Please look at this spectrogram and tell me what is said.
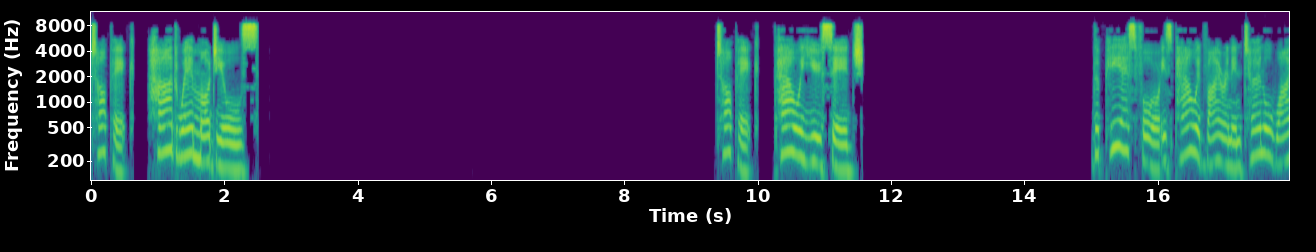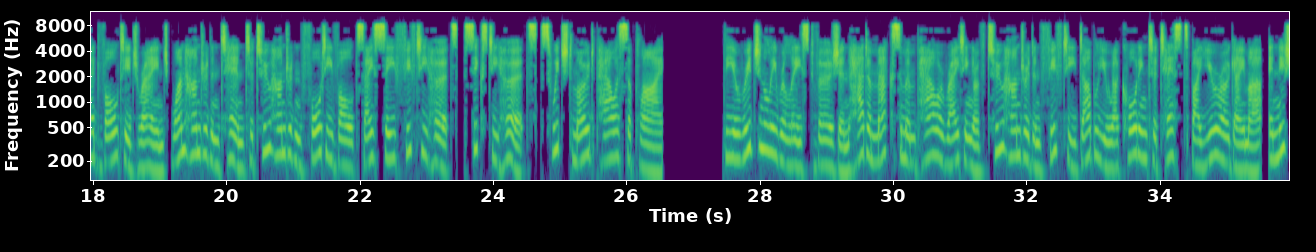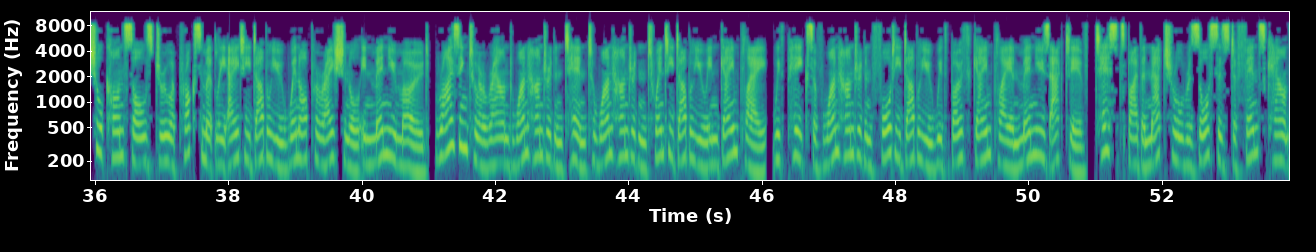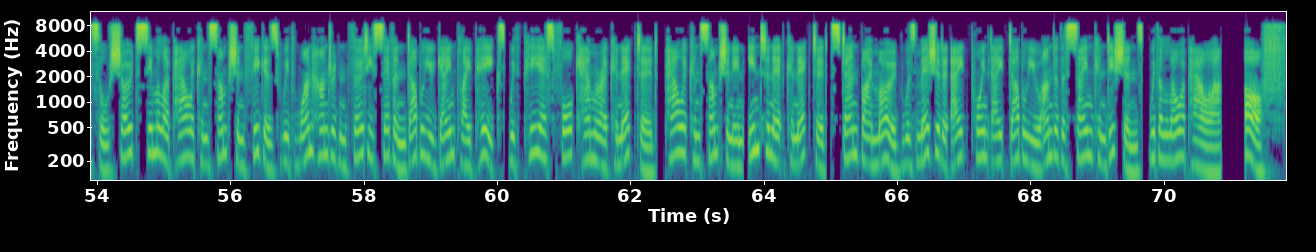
Topic: Hardware modules. Topic: Power usage. The PS4 is powered via an internal wide voltage range 110 to 240 volts AC 50 Hz, 60 Hz switched mode power supply. The originally released version had a maximum power rating of 250 W according to tests by Eurogamer. Initial consoles drew approximately 80 W when operational in menu mode, rising to around 110 to 120 W in gameplay, with peaks of 140 W with both gameplay and menus active. Tests by the Natural Resources Defense Council showed similar power consumption figures with 100 137 W gameplay peaks with PS4 camera connected. Power consumption in internet connected standby mode was measured at 8.8 W under the same conditions with a lower power off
